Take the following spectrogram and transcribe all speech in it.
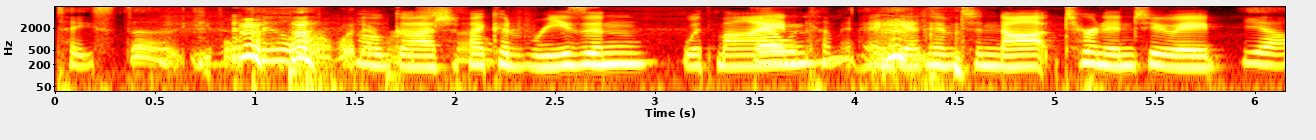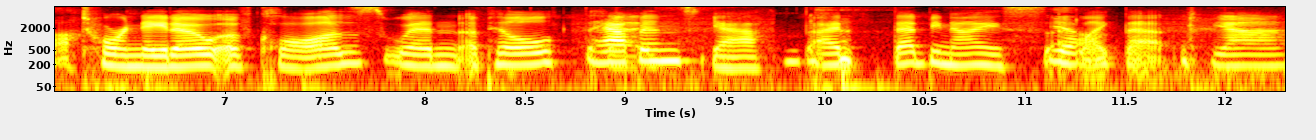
taste the evil pill or oh, whatever Oh gosh, if I could reason with mine and get him to not turn into a yeah tornado of claws when a pill happens, yeah, I that'd be nice. Yeah. I'd like that. Yeah,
